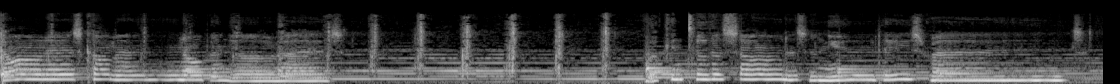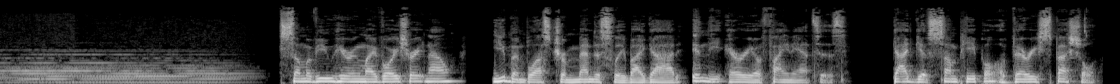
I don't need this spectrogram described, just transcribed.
Dawn is coming, open your eyes. Look into the sun as a new day's rise. Some of you hearing my voice right now, you've been blessed tremendously by God in the area of finances. God gives some people a very special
